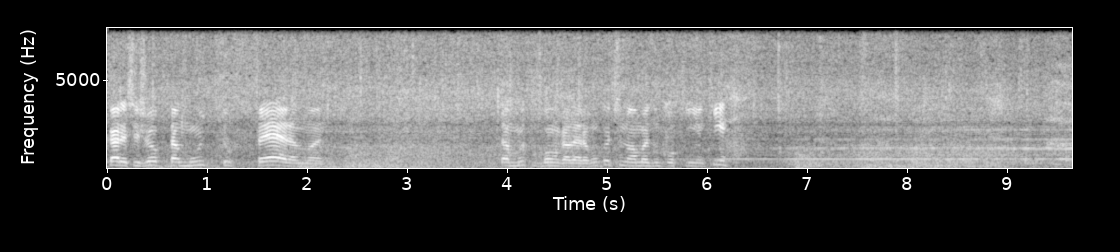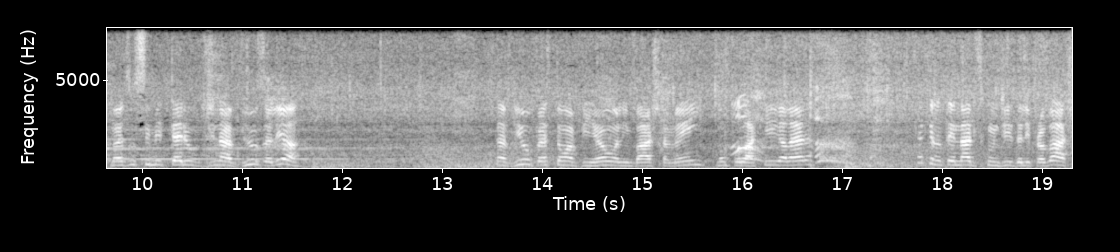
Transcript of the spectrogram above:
Cara, esse jogo tá muito fera, mano. Tá muito bom, galera. Vamos continuar mais um pouquinho aqui. Mais um cemitério de navios ali, ó. Navio, parece que tem um avião ali embaixo também. Vamos pular aqui, galera. Será que não tem nada escondido ali pra baixo?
